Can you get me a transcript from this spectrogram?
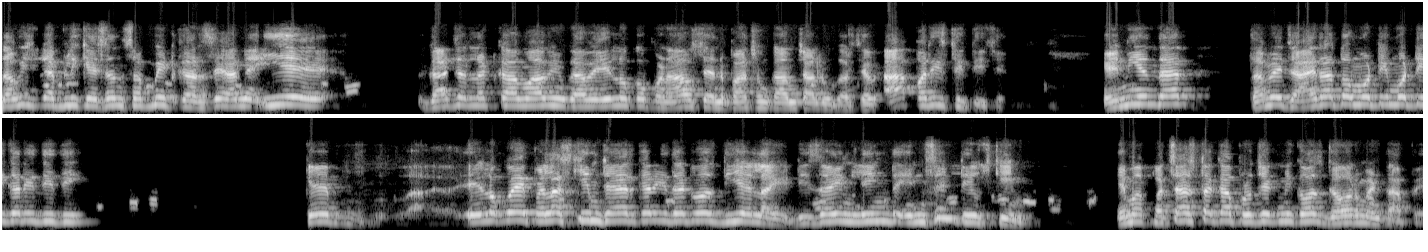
નવી એપ્લિકેશન સબમિટ કરશે અને એ ગાજર લટકાવવામાં આવ્યું કે હવે એ લોકો પણ આવશે અને પાછું કામ ચાલુ કરશે. આ પરિસ્થિતિ છે. એની અંદર તમે જાહેરાતો મોટી મોટી કરી દીધી. કે એ લોકોએ પહેલા સ્કીમ જાહેર કરી that was DLI design linked incentive scheme એમાં પચાસ ટકા પ્રોજેક્ટની કોસ્ટ ગવર્મેન્ટ આપે.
